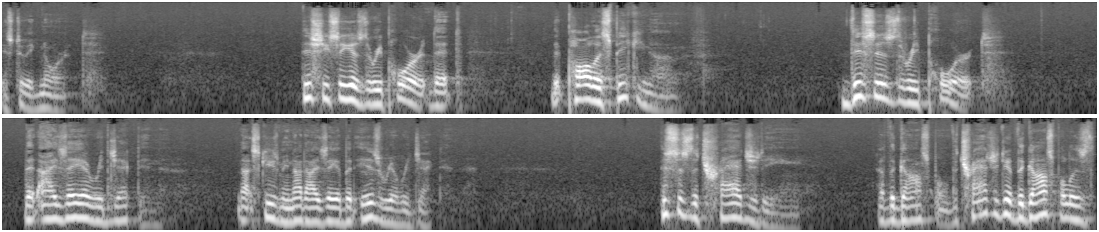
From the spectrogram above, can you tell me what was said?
is to ignore it. This, you see, is the report that, that Paul is speaking of. This is the report that Isaiah rejected not, excuse me, not Isaiah, but Israel rejected. This is the tragedy of the gospel. The tragedy of the gospel is,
